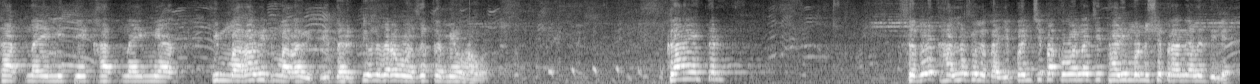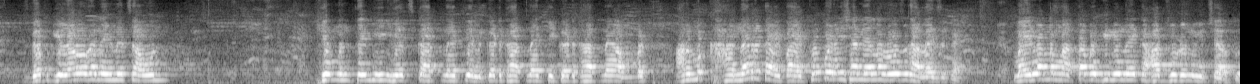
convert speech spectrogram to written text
खात नाही मी ते खात नाही मी ही मरावीत मरावीत. हे धरतीवर जरा वजन कमी व्हावं. काय तर? सगळं खाल्लं पिलं पाहिजे. पंचपक्वानाची थाळी मनुष्य प्राण्याला दिली. गप गिळावं का नाही ना चावून? हे म्हणते मी हेच खात नाही तेलकट खात नाही तिखट खात नाही आंबट. अरे मग खाणार काय? बायको परेशान याला रोज घालायचं काय? महिलांना माता भगिनी नाही का हात जोडून विचारतो.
